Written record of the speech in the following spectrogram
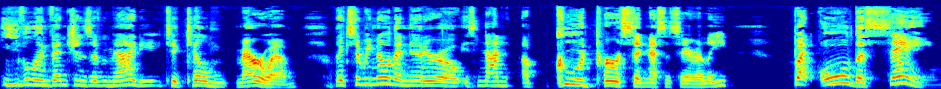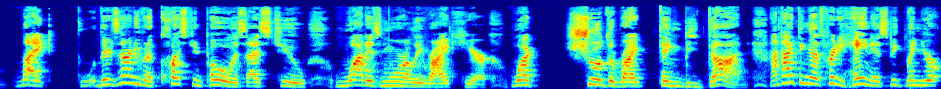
evil inventions of humanity to kill Meruem. Like so we know that Netero is not a good person necessarily, but all the same, like there's not even a question posed as to what is morally right here. What should the right thing be done? And I think that's pretty heinous when you're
